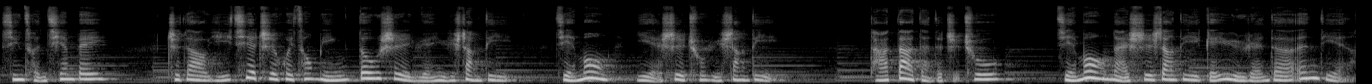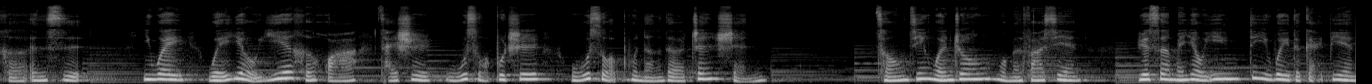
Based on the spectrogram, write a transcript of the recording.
心存谦卑，知道一切智慧聪明都是源于上帝，解梦也是出于上帝。他大胆地指出，解梦乃是上帝给予人的恩典和恩赐。因为唯有耶和华才是无所不知、无所不能的真神。从经文中，我们发现，约瑟没有因地位的改变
